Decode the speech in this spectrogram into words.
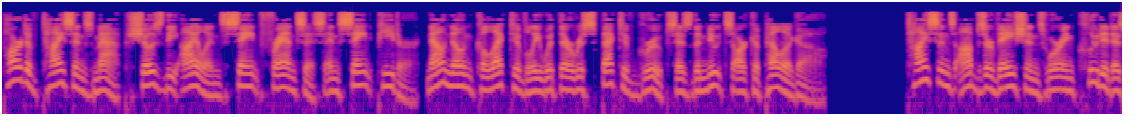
Part of Thijssen's map shows the islands St. Francis and St. Peter, now known collectively with their respective groups as the Nuyts Archipelago. Thijssen's observations were included as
